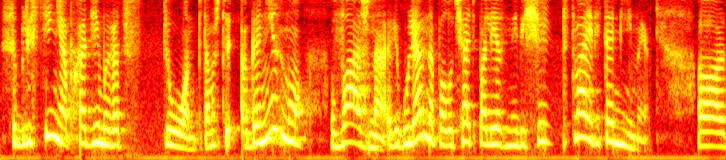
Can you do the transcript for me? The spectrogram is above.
соблюсти необходимый рацион, потому что организму важно регулярно получать полезные вещества и витамины. Э,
